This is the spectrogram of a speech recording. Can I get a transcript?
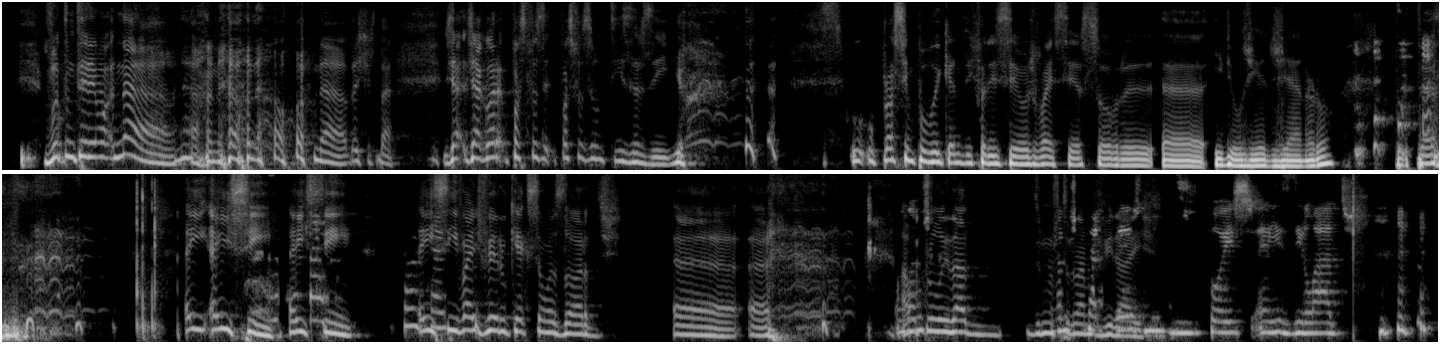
Vou-te meter em maus... Não, não, não, não, não, deixa estar. Já, já agora, posso fazer, posso fazer um teaserzinho? O, o, próximo Publicanos e Fariseus vai ser sobre uh, ideologia de género. Portanto, aí, aí sim, aí sim, okay. aí sim vais ver o que é que são as ordens. Uh, uh, há uma probabilidade de nos tornarmos virais. Depois exilados.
